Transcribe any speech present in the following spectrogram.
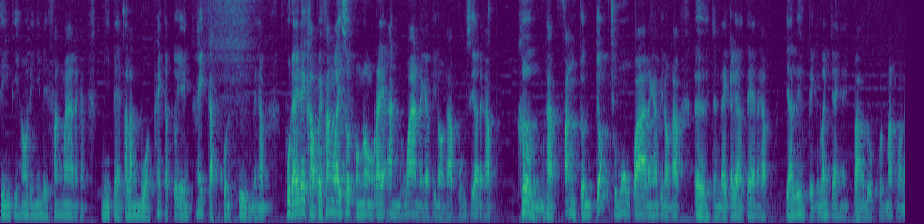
สิ่งที่เฮาได้ยินได้ฟังมานะครับ มีแต่พลังบวกให้กับตัวเองให้กับคนอื่นนะครับ ผู้ใดได้เข้าไปฟังไลฟ์สดของน้องไรอันมือว่านนะครับ พี่น้องครับ ผมเชื่อนะครับเคิมครับ ฟังจนจบชั่วโมงกว่านะครับ พี่น้องครับ เออจังใดก็แล้วแต่นะครับอย่าลืมเป็นกำลังใจให้บาวโดคนมักหมอล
